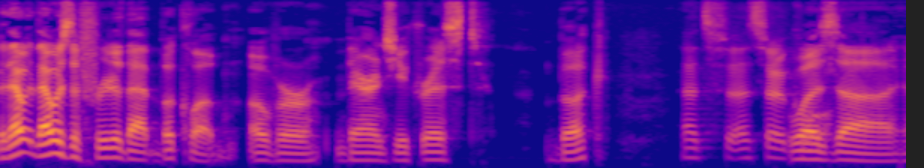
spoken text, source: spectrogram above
But that that was the fruit of that book club over Barron's Eucharist book That's that's so cool. was uh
